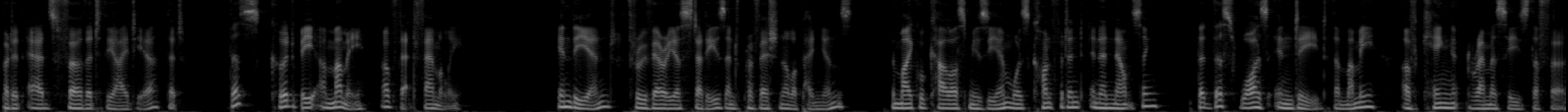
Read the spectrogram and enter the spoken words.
but it adds further to the idea that this could be a mummy of that family. In the end, through various studies and professional opinions, the Michael Carlos Museum was confident in announcing that this was indeed the mummy of King Ramesses I.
